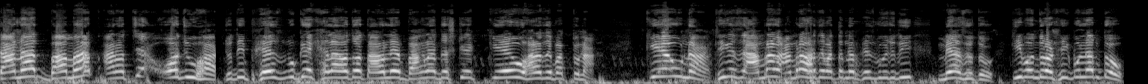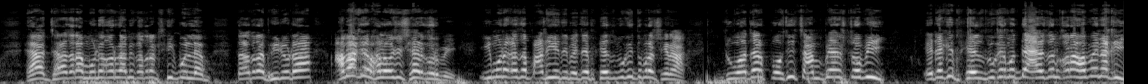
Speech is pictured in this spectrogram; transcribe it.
ডান হাত বাম আর হচ্ছে অজুহাত। যদি ফেসবুকে খেলা হতো তাহলে বাংলাদেশকে কেউ হারাতে পারতো না। কেউ না, ঠিক আছে? আমরা আমরা হারতে পারতাম না ফেসবুকে যদি ম্যাচ হতো। কি বন্ধুরা, ঠিক বললাম তো? হ্যাঁ যারা যারা মনে করবে আমি কথাটা ঠিক বললাম, তারা তারা ভিডিওটা আমাকে ভালোবাসে শেয়ার করবে। ইমনের কাছে পাঠিয়ে দেবে যে ফেসবুকে তোমরা সেরা। দু হাজার পঁচিশ চ্যাম্পিয়ন্স ট্রফি এটা কি ফেসবুকের মধ্যে আয়োজন করা হবে নাকি?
